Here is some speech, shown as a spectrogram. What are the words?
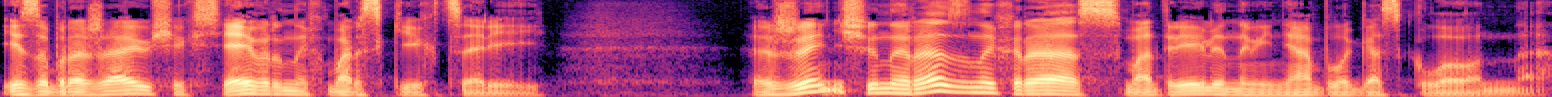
изображающих северных морских царей. Женщины разных рас смотрели на меня благосклонно.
